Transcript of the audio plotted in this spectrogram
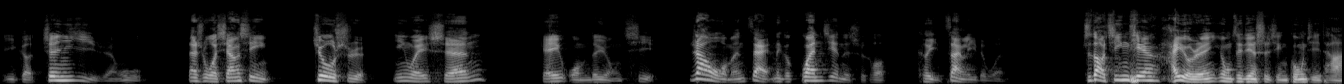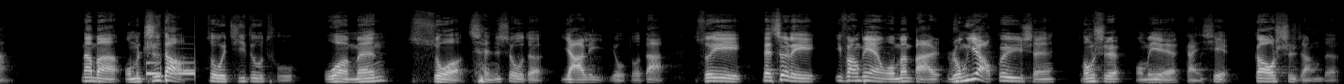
一个争议人物。但是我相信，就是因为神给我们的勇气，让我们在那个关键的时候可以站立的稳。直到今天，还有人用这件事情攻击他。那么，我们知道，作为基督徒，我们所承受的压力有多大。所以在这里，一方面我们把荣耀归于神，同时我们也感谢高市长的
